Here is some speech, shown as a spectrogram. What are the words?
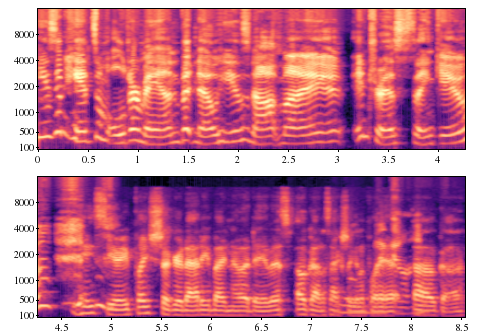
He's a handsome older man, but no, he is not my interest. Thank you. Hey Siri, play Sugar Daddy by Noah Davis. Oh god, it's actually oh gonna play it. God. Oh god.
